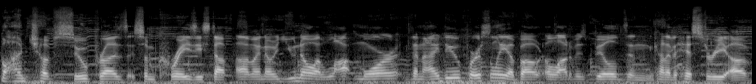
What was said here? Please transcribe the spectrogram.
bunch of Supras, some crazy stuff. Um, I know you know a lot more than I do personally about a lot of his builds and kind of the history of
